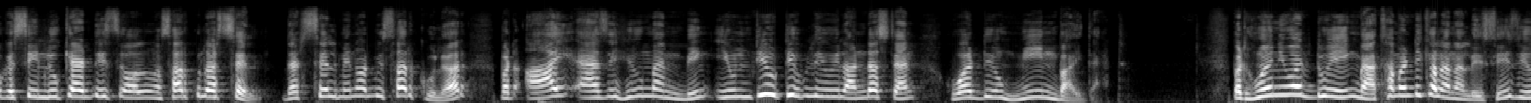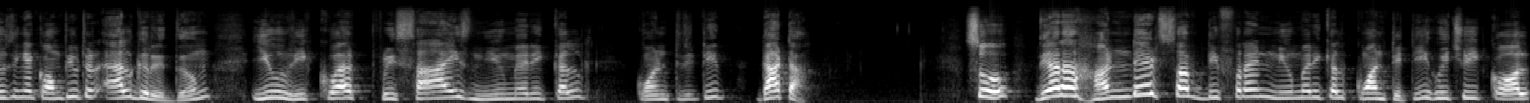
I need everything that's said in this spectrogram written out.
okay, see, look at this uh, circular cell. That cell may not be circular, but I as a human being intuitively will understand what do you mean by that. But when you are doing mathematical analysis using a computer algorithm, you require precise numerical quantitative data. So, there are hundreds of different numerical quantity which we call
